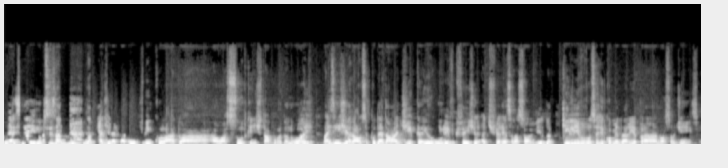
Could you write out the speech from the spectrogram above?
Desce aí, não precisa, não precisa estar diretamente vinculado a, ao assunto que a gente está abordando hoje, mas em geral, se puder dar uma dica aí, um livro que fez a diferença na sua vida, que livro você recomendaria para a nossa audiência?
